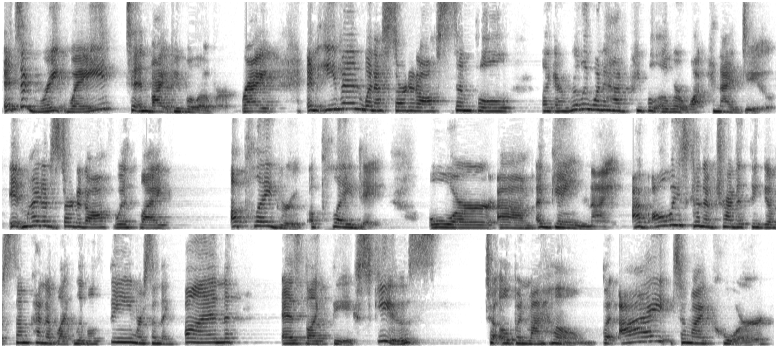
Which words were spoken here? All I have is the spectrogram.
it's a great way to invite people over, right? And even when I started off simple, like I really want to have people over, what can I do? It might have started off with like a play group, a play date, or um, a game night. I've always kind of tried to think of some kind of like little theme or something fun as like the excuse to open my home. But I, to my core,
